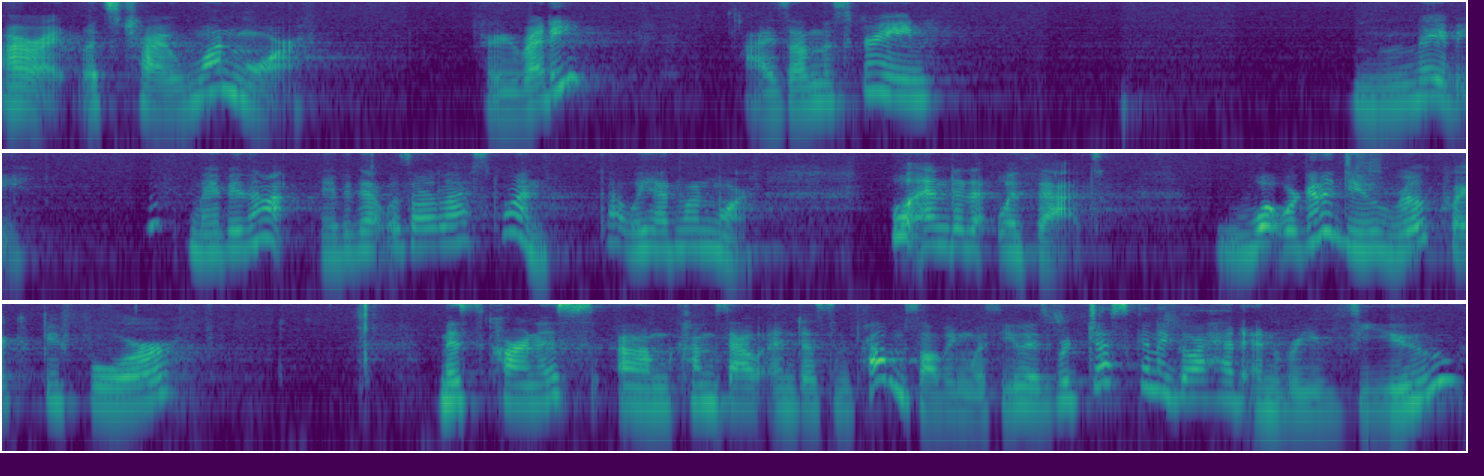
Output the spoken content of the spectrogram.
All right, let's try one more. Are you ready? Eyes on the screen. Maybe. Maybe not. Maybe that was our last one. Thought we had one more. We'll end it with that. What we're going to do real quick before Ms. Karnas um, comes out and does some problem solving with you is we're just going to go ahead and review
